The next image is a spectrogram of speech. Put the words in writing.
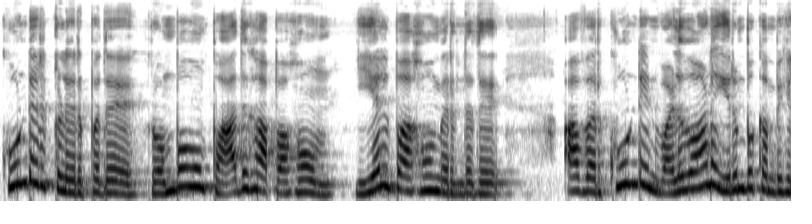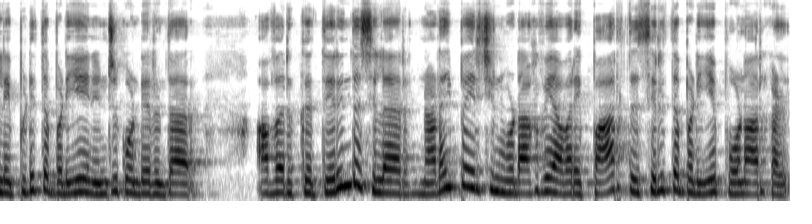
கூண்டிற்குள் இருப்பது ரொம்பவும் பாதுகாப்பாகவும் இயல்பாகவும் இருந்தது. அவர் கூண்டின் வலுவான இரும்பு கம்பிகளை பிடித்தபடியே நின்று கொண்டிருந்தார். அவருக்கு தெரிந்த சிலர் நடைப்பயிற்சியின் ஊடாகவே அவரை பார்த்து சிரித்தபடியே போனார்கள்.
